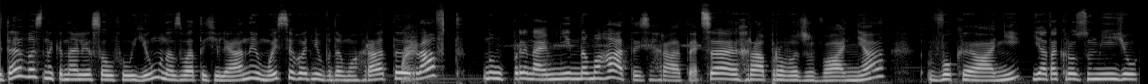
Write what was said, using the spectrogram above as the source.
Вітаю вас на каналі Soulful You. Мене звати Юліана, і ми сьогодні будемо грати рафт. Ну, принаймні, намагатись грати. Це гра про виживання в океані, я так розумію.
